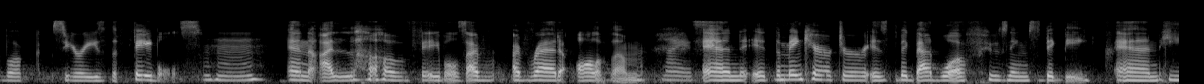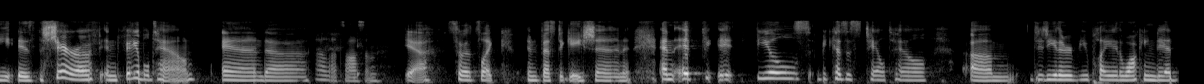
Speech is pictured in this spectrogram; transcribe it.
book series, The Fables, Mm-hmm. and I love Fables. I've I've read all of them, Nice. and it the main character is the big bad wolf whose name's Bigby, and he is the sheriff in Fabletown, and uh, oh, that's awesome. Yeah so it's like investigation and it it feels because it's telltale um did either of you play the walking dead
